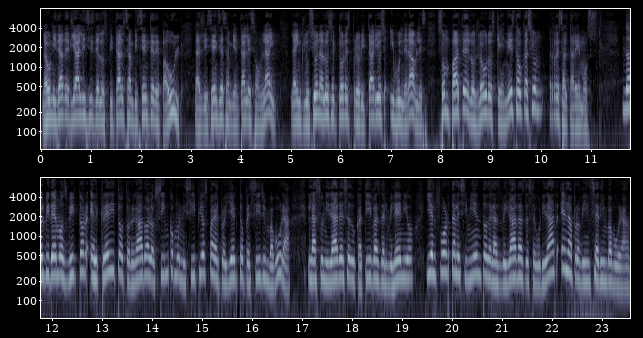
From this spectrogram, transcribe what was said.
La unidad de diálisis del Hospital San Vicente de Paul, las licencias ambientales online, la inclusión a los sectores prioritarios y vulnerables son parte de los logros que en esta ocasión resaltaremos. No olvidemos, Víctor, el crédito otorgado a los cinco municipios para el proyecto Pesillo Imbabura, las unidades educativas del milenio y el fortalecimiento de las brigadas de seguridad en la provincia de Imbabura.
